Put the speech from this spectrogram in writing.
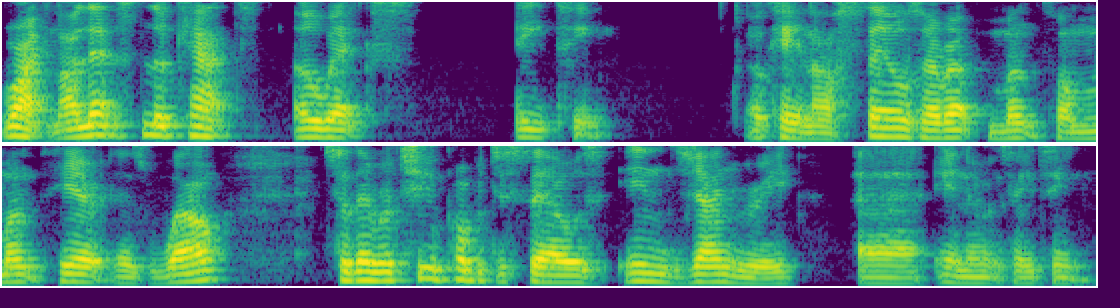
Right, now let's look at OX 18. Okay, now sales are up month on month here as well. So there were two property sales in January uh, in OX 18.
